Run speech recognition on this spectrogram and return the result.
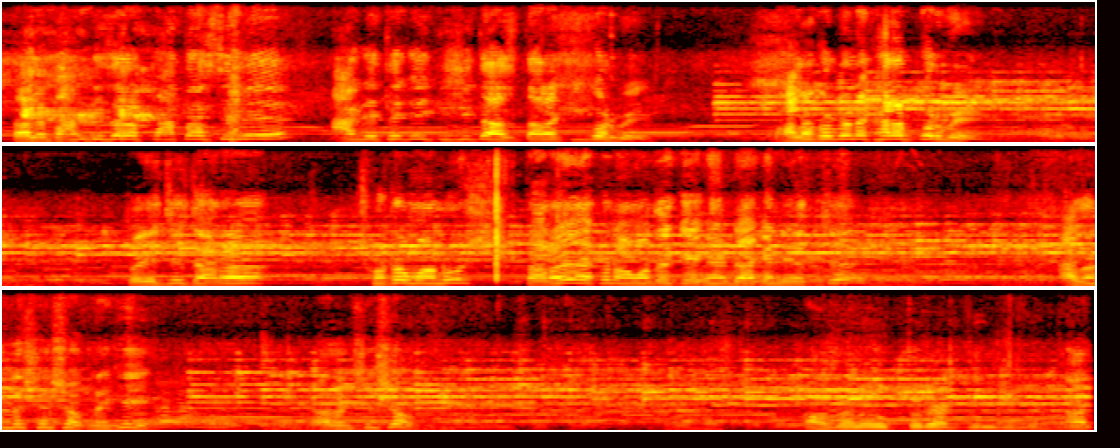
তাহলে বাকি যারা পাতা চিনে আগে থেকেই কৃষিতে আছে তারা কি করবে? ভালো করবে না খারাপ করবে? তো এই যে যারা ছোট মানুষ তারাই এখন আমাদেরকে এখানে ডাকে নিয়ে যাচ্ছে। আজানটা শেষ হোক নাকি? আজান শেষ হোক? আজানের উত্তর একজন দিলে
